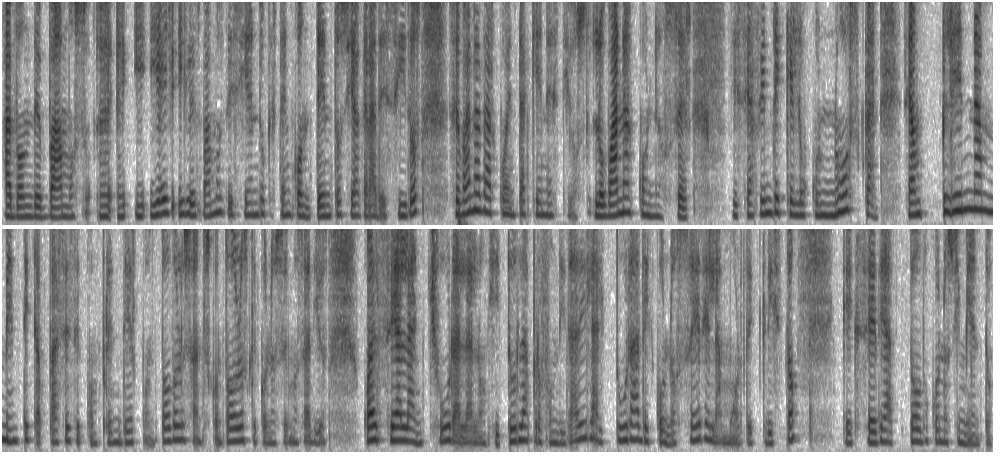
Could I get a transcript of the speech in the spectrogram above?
a dónde vamos, eh, eh, y, y, les vamos diciendo que estén contentos y agradecidos, se van a dar cuenta quién es Dios, lo van a conocer. Dice, a fin de que lo conozcan, sean plenamente capaces de comprender con todos los santos, con todos los que conocemos a Dios, cuál sea la anchura, la longitud, la profundidad y la altura de conocer el amor de Cristo que excede a todo conocimiento.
